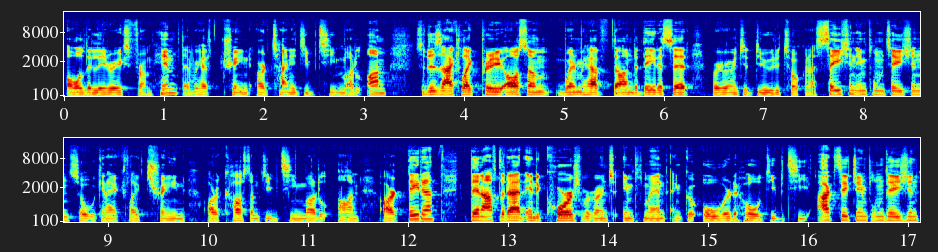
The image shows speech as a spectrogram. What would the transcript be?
all the lyrics from him that we have trained our tiny GPT model on. So this is actually like pretty awesome. When we have done the data set, we're going to do the tokenization implementation so we can actually like train our custom GPT model on our data. Then after that in the course, we're going to implement and go over the whole GPT architecture implementation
